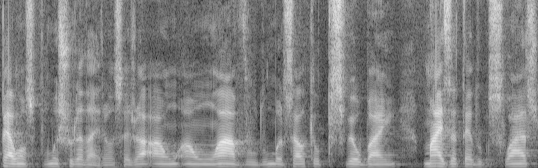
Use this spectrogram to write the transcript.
pelam-se por uma choradeira. Ou seja, há um, há um lado do Marcelo que ele percebeu bem, mais até do que Soares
